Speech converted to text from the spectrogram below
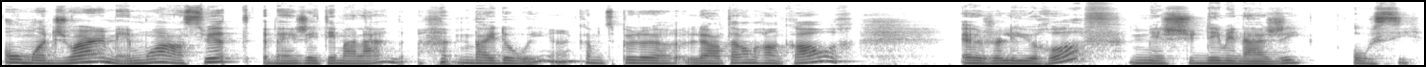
au mois de juin, mais moi ensuite, ben, j'ai été malade, by the way, hein, comme tu peux l'entendre encore. Euh, je l'ai eu rough, mais je suis déménagée aussi.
